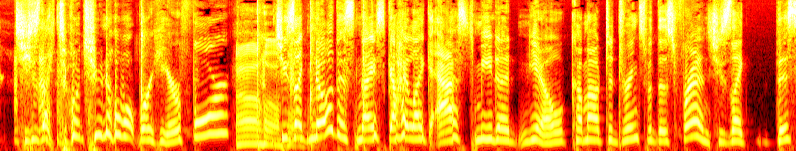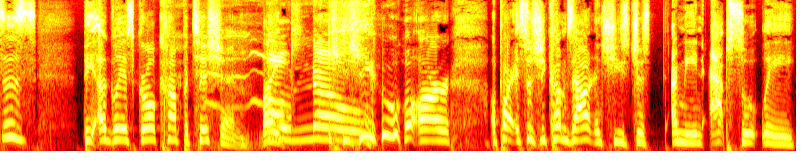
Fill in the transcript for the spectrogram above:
She's like, "Don't you know what we're here for?" Oh. She's like, "No, this nice guy like asked me to, you know, come out to drinks with his friends." She's like, "This is." The ugliest girl competition. Like, Oh, no. You are a part. So she comes out and she's just, I mean, absolutely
